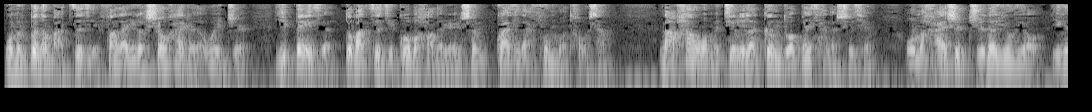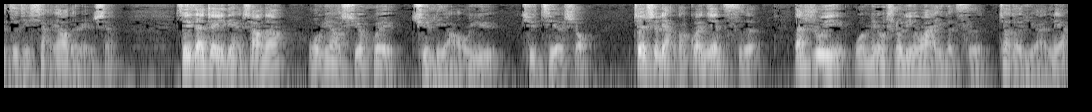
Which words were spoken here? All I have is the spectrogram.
我们不能把自己放在一个受害者的位置，一辈子都把自己过不好的人生怪罪在父母头上。哪怕我们经历了更多悲惨的事情，我们还是值得拥有一个自己想要的人生。所以在这一点上呢，我们要学会去疗愈、去接受，这是两个关键词。但是注意，我没有说另外一个词，叫做原谅。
